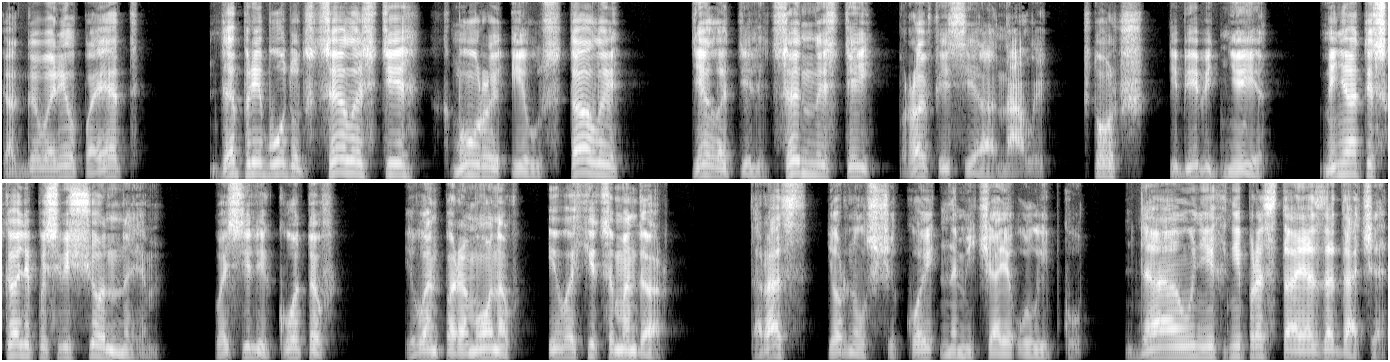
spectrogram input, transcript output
Как говорил поэт, да пребудут в целости хмуры и усталы делатели ценностей профессионалы. Что ж, тебе виднее. Меня отыскали посвященные. Василий Котов, Иван Парамонов и Вахид Самандар. Тарас дернул щекой, намечая улыбку. Да, у них непростая задача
